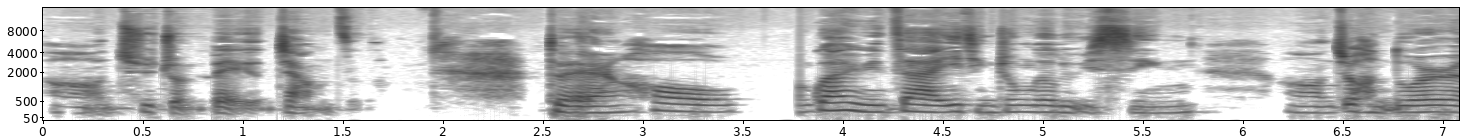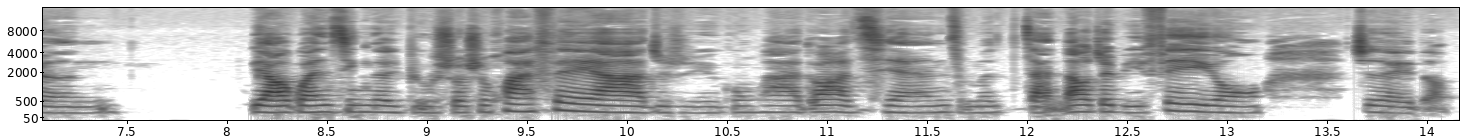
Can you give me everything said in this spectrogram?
啊去准备这样子。对，然后关于在疫情中的旅行，嗯，就很多人。比较关心的，比如说是话费啊，就是一共花多少钱，怎么攒到这笔费用之类的。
